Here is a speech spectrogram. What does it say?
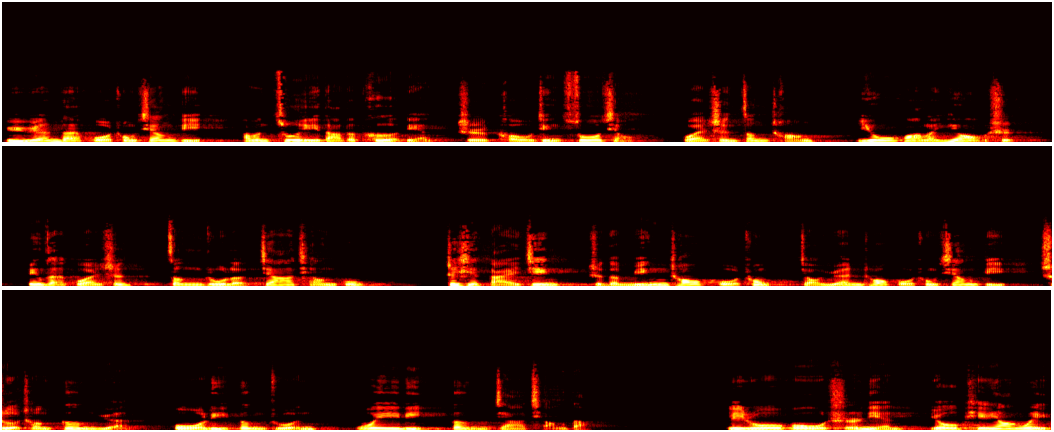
与元代火铳相比，它们最大的特点是口径缩小，管身增长，优化了钥匙。并在管身增筑了加强箍，这些改进使得明朝火铳较元朝火铳相比射程更远，火力更准，威力更加强大。例如，洪武十年，由平阳卫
